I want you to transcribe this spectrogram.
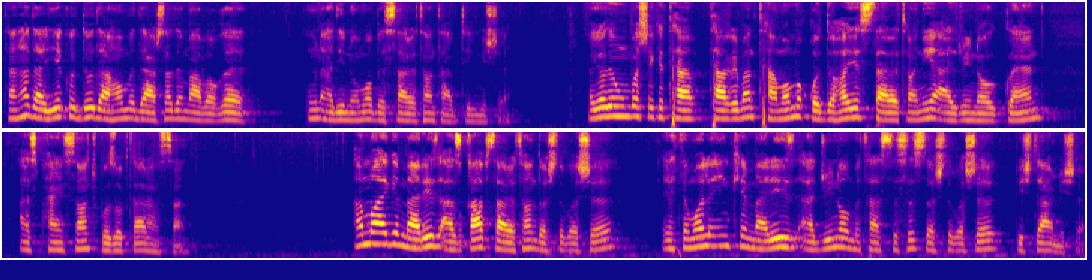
تنها در یک و دو دهم درصد مواقع اون ادینوما به سرطان تبدیل میشه. و یادمون باشه که تقریبا تمام قده های سرطانی ادرینال گلند از 5 سانت بزرگتر هستن. اما اگه مریض از قبل سرطان داشته باشه احتمال اینکه مریض adrenal metastasis داشته باشه بیشتر میشه.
